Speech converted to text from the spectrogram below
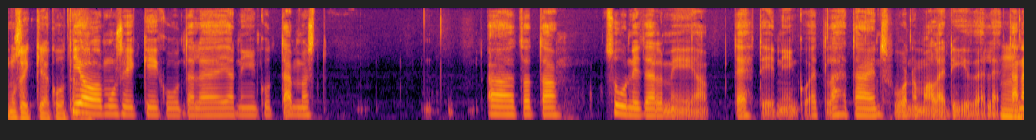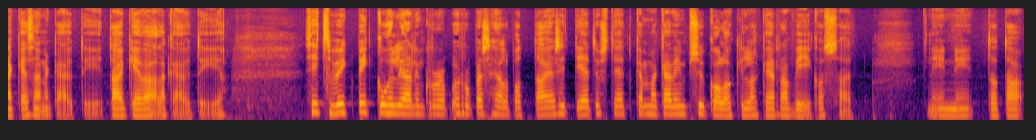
Musiikkia kuuntelee. Joo, musiikkia kuuntelee ja niin kuin tämmöistä tota, suunnitelmia ja tehtiin niin kuin, että lähdetään ensi vuonna Malediiveille. Mm. Tänä kesänä käytiin tai keväällä käytiin ja sitten se pik- pikkuhiljaa niin rupesi helpottaa ja sitten tietysti, että mä kävin psykologilla kerran viikossa, et, niin, niin tota,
